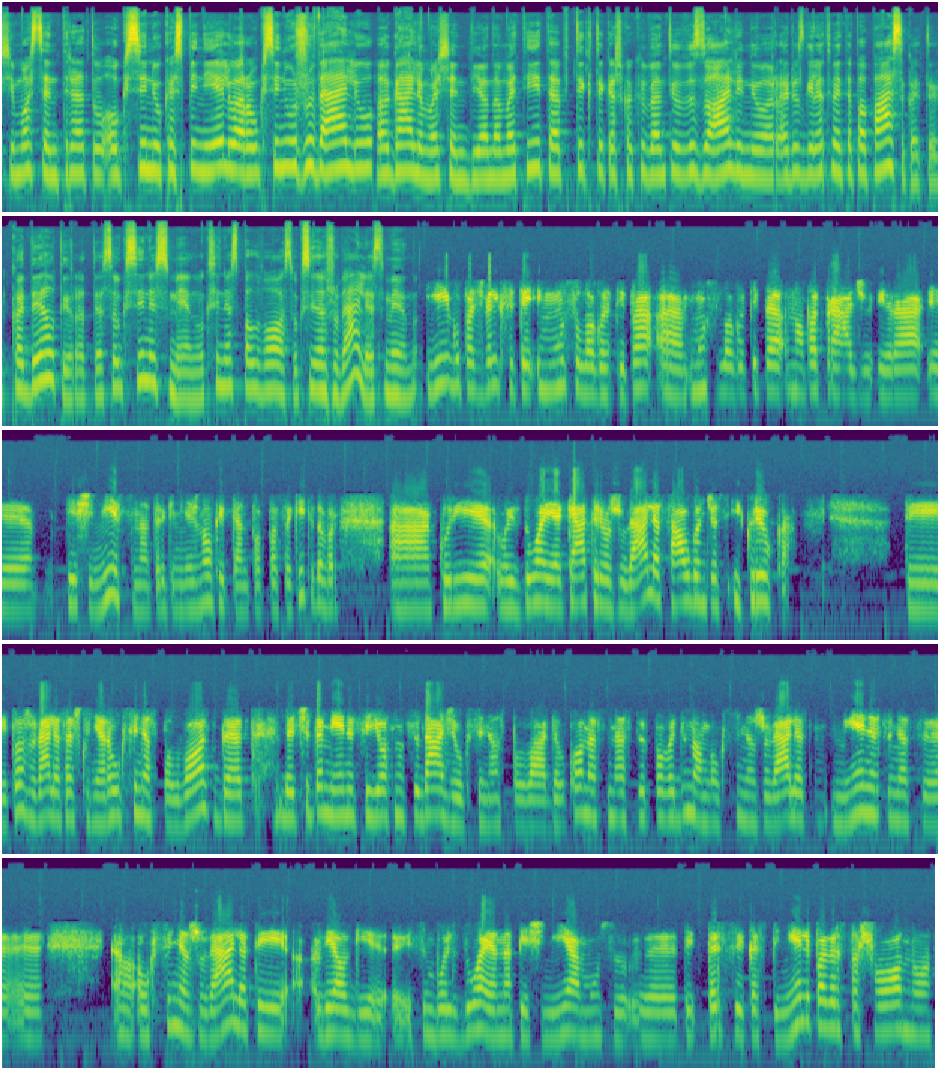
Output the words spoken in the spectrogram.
šeimos centre tų auksinių kaspinėlių ar auksinių žuvelių galima šiandieną matyti, aptikti kažkokiu bent jau vizualiniu, ar, ar jūs galėtumėte papasakoti, kodėl tai yra tas auksinis mėnų, auksinės spalvos, auksinės žuvelės mėnų? Jeigu pažvelgsite į mūsų logotipą, mūsų logotipė nuo pat pradžių yra e, piešinys, na, tarkim, nežinau kaip ten pasakyti dabar, kurį vaizduoja keturios žuvelės augančios į kriuką. Tai tos žuvelės, aišku, nėra auksinės spalvos, bet, bet šitą mėnesį jos nusidažė auksinės spalva, dėl ko mes, mes ir pavadinom auksinės žuvelės mėnesį, nes e, auksinė žuvelė, tai vėlgi simbolizuoja, na, piešinėje mūsų, e, tai tarsi kaspinėlį pavirsta šonu,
